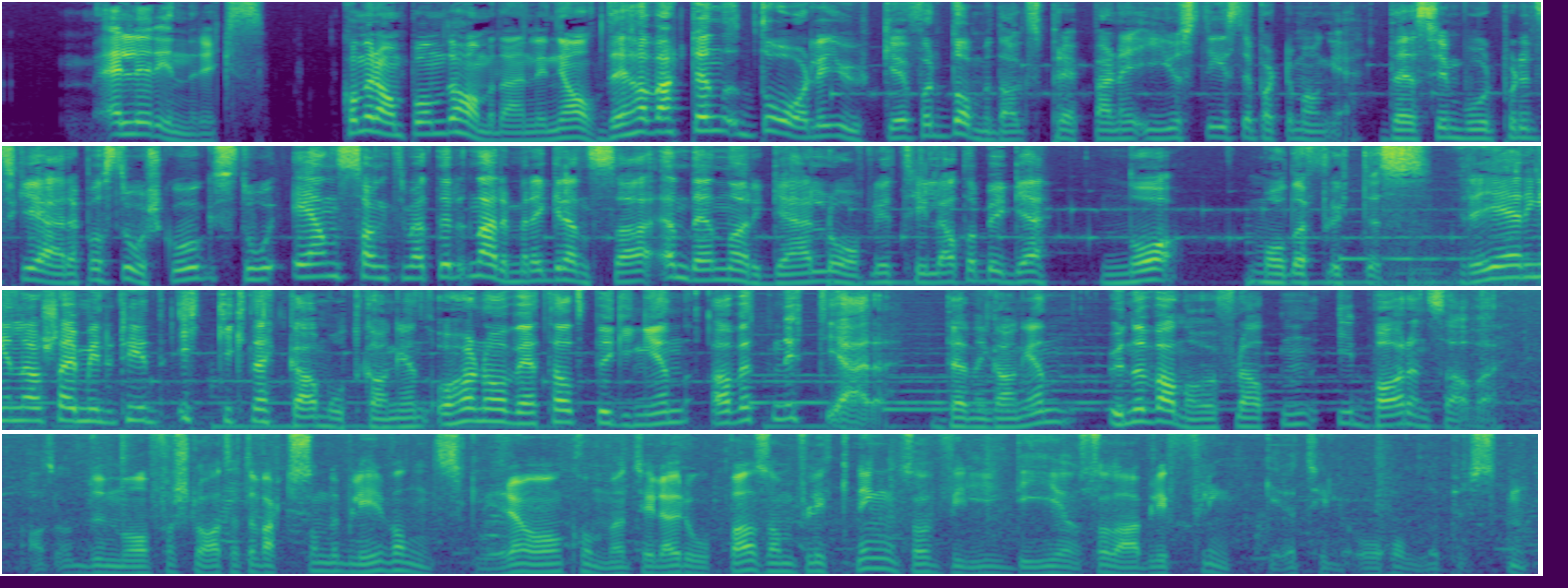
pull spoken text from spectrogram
Eller innenriks. Kommer an på om du har med deg en linjal. Det har vært en dårlig uke for dommedagsprepperne i Justisdepartementet. Det symbolpolitiske gjerdet på Storskog sto én centimeter nærmere grensa enn det Norge er lovlig tillatt å bygge. Nå må det flyttes. Regjeringen lar seg imidlertid ikke knekke av motgangen, og har nå vedtatt byggingen av et nytt gjerde. Denne gangen under vannoverflaten i Barentshavet. Altså, du må forstå at etter hvert som det blir vanskeligere å komme til Europa som flyktning, så vil de også da bli flinkere til å holde pusten.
